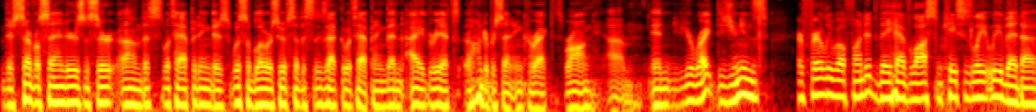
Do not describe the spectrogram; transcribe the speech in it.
there's several senators assert um, this is what's happening, there's whistleblowers who have said this is exactly what's happening, then I agree that's 100% incorrect. It's wrong. Um, and you're right, these unions are fairly well funded. They have lost some cases lately that uh,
